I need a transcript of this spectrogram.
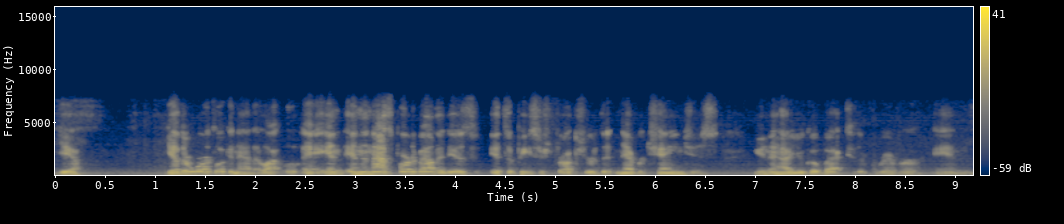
Yeah. Yeah, they're worth looking at. And and the nice part about it is it's a piece of structure that never changes. You know how you go back to the river and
